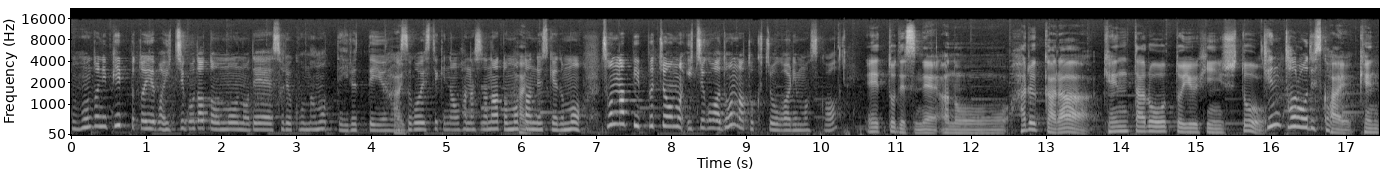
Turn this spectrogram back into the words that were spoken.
もう本当にピップといえばイチゴだと思うのでそれをこう守っているっていうのははい。すごい素敵なお話だなと思ったんですけれども、そんなピップ町のイチゴはどんな特徴がありますか？えーっとですねあの春からケンタロウという品種とケンタロウですか、はいケン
